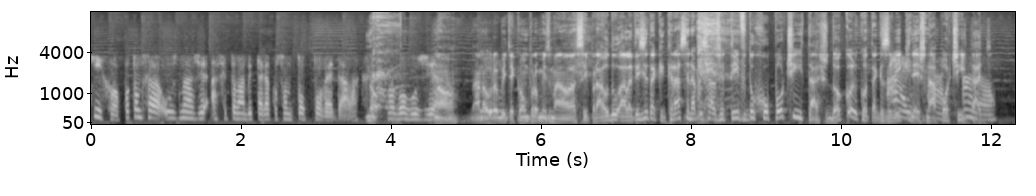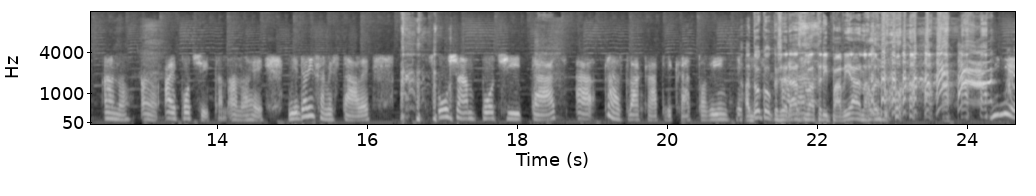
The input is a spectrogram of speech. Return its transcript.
ticho. Potom sa uzná, že asi to má byť tak, ako som to povedala. No. no bohužiaľ. No, áno, urobíte kompromis, mal asi pravdu, ale ty si tak krásne napísal, že ty v duchu počítaš. Dokoľko tak zvykneš Aj, na aj, počítať? Áno, áno, áno, aj počítam, áno, hej. Nedali sa mi stále. Skúšam počítať a raz, dvakrát, trikrát to vím. A dokoľko, že raz, dva, tri pavian, alebo... Nie, nie,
